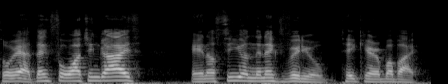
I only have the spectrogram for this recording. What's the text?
So yeah, thanks for watching guys, and I'll see you in the next video. Take care, bye-bye.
